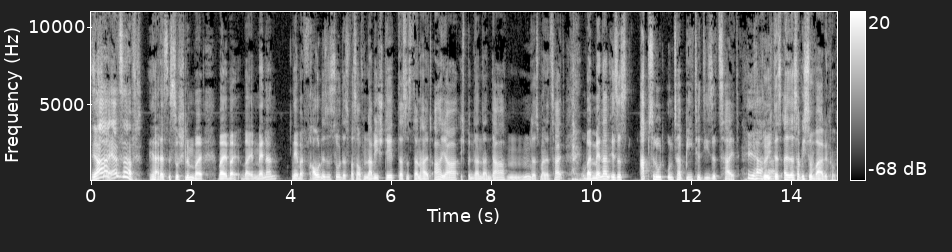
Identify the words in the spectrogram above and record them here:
Ja, ernsthaft. ja, das ist so schlimm, weil, weil bei, bei Männern, nee, bei Frauen ist es so, dass was auf dem Navi steht, das ist dann halt, ah ja, ich bin dann dann da, hm, das ist meine Zeit. Und bei Männern ist es absolut unterbiete diese Zeit. Ja. Wirklich, das, also das habe ich so wahrgenommen.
